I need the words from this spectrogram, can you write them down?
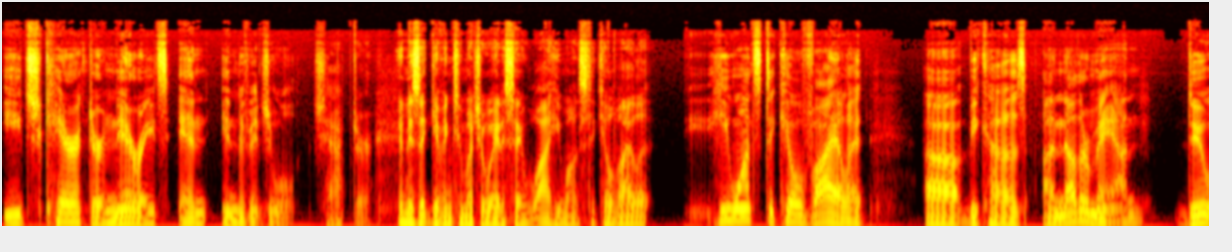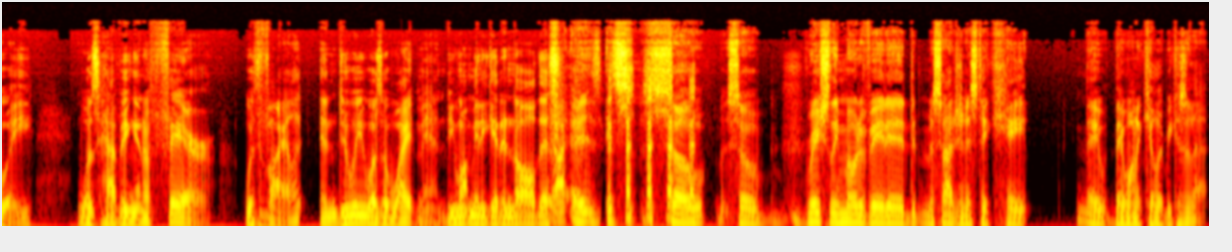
each character narrates an individual chapter. And is it giving too much away to say why he wants to kill Violet? He wants to kill Violet uh, because another man, Dewey, was having an affair with Violet, and Dewey was a white man. Do you want me to get into all this? Uh, it's, it's so so racially motivated, misogynistic hate. They they want to kill her because of that.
